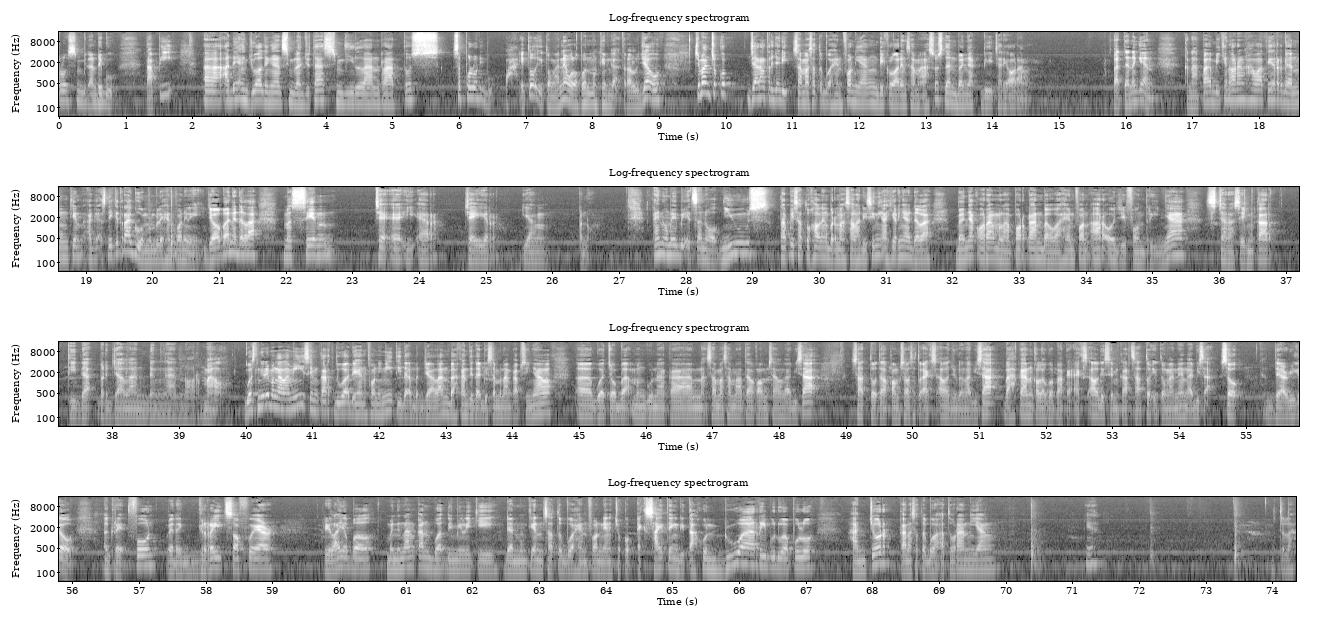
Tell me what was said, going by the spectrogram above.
Tapi uh, ada yang jual dengan 9.910.000. Wah, itu hitungannya walaupun mungkin nggak terlalu jauh, cuman cukup jarang terjadi sama satu buah handphone yang dikeluarin sama Asus dan banyak dicari orang. But then again, kenapa bikin orang khawatir dan mungkin agak sedikit ragu membeli handphone ini? Jawabannya adalah mesin CEIR, CEIR yang penuh. I know maybe it's an old news, tapi satu hal yang bermasalah di sini akhirnya adalah banyak orang melaporkan bahwa handphone ROG Phone 3-nya secara SIM card tidak berjalan dengan normal. Gue sendiri mengalami SIM card 2 di handphone ini tidak berjalan, bahkan tidak bisa menangkap sinyal. Uh, eh, gue coba menggunakan sama-sama Telkomsel nggak bisa. Satu Telkomsel, satu XL juga nggak bisa. Bahkan kalau gue pakai XL di SIM card satu, hitungannya nggak bisa. So, there we go. A great phone with a great software, reliable, menyenangkan buat dimiliki, dan mungkin satu buah handphone yang cukup exciting di tahun 2020 hancur karena satu buah aturan yang ya itulah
